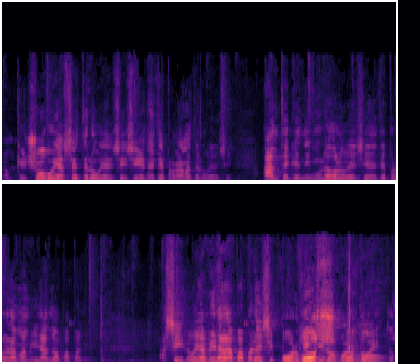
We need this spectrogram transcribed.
Lo que yo voy a hacer te lo voy a decir, sí, en este programa te lo voy a decir. Antes que en ningún lado lo voy a decir en este programa mirando a Papalé. Así, lo voy a mirar a Papalé y decir, por qué vos voto esto.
